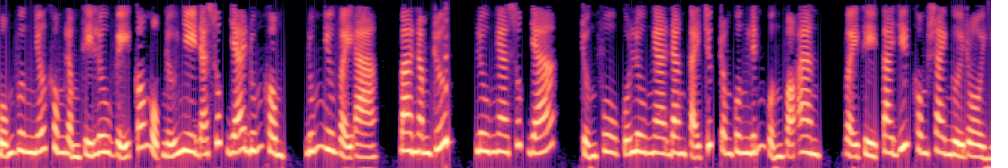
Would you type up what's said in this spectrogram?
bổn vương nhớ không lầm thì Lưu Vĩ có một nữ nhi đã xuất giá đúng không, đúng như vậy à, ba năm trước, Lưu Nga xuất giá trượng phu của Lưu Nga đang tại chức trong quân lính quận Võ An, vậy thì ta giết không sai người rồi.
